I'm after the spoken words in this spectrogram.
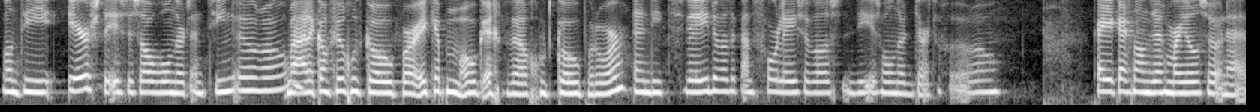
Want die eerste is dus al 110 euro. Maar dat kan veel goedkoper. Ik heb hem ook echt wel goedkoper hoor. En die tweede, wat ik aan het voorlezen was, die is 130 euro. Kijk, je krijgt dan zeg maar heel zo... Nee,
